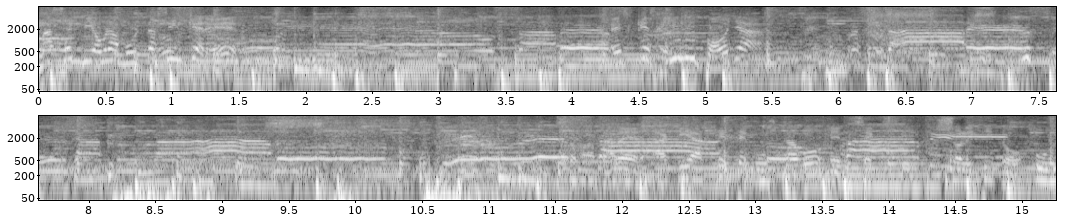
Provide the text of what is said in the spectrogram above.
Me has enviado una multa sin querer. Es que es gilipollas. A ver, aquí agente Gustavo el sexy. Solicito un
